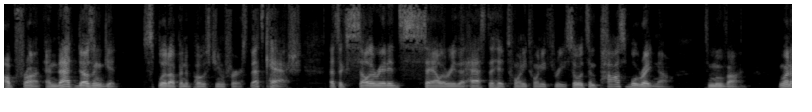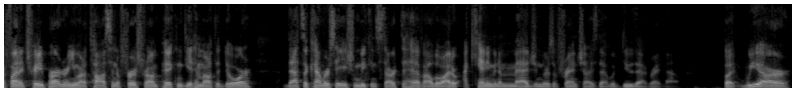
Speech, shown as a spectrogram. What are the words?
up front and that doesn't get split up into post june 1st that's cash. That's accelerated salary that has to hit 2023 so it's impossible right now to move on. You want to find a trade partner and you want to toss in a first round pick and get him out the door that's a conversation we can start to have. Although I don't, I can't even imagine there's a franchise that would do that right now. But we are,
